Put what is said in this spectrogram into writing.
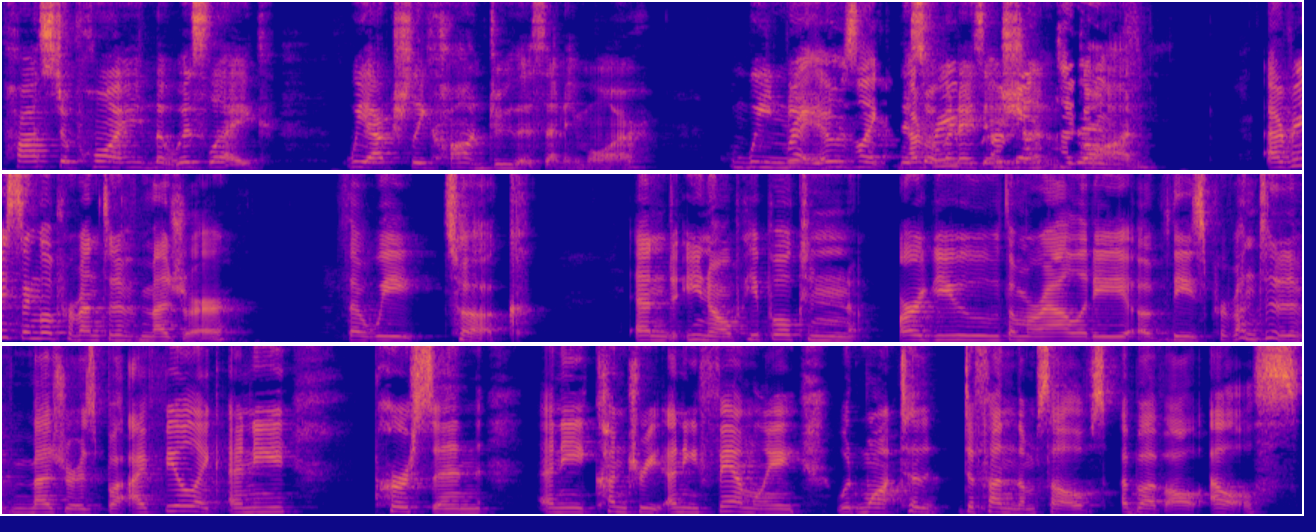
passed a point that was like, we actually can't do this anymore. We need right. It was like this every organization gone. every single preventative measure that we took and you know people can argue the morality of these preventative measures but i feel like any person any country any family would want to defend themselves above all else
